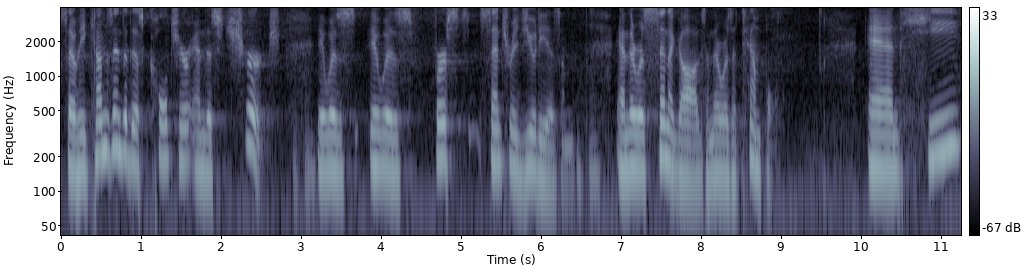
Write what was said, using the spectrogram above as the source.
So he comes into this culture and this church. Mm-hmm. It was it was first century Judaism, and there was synagogues and there was a temple. And he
